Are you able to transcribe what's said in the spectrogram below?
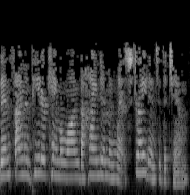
Then Simon Peter came along behind him and went straight into the tomb.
